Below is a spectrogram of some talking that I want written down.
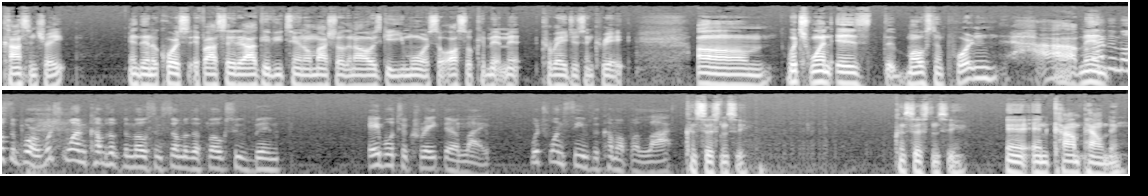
concentrate. And then, of course, if I say that I'll give you 10 on my show, then I always give you more. So also commitment, courageous, and create. Um, which one is the most important? Ah, man. most important? Which one comes up the most in some of the folks who've been able to create their life? Which one seems to come up a lot? consistency consistency and, and compounding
